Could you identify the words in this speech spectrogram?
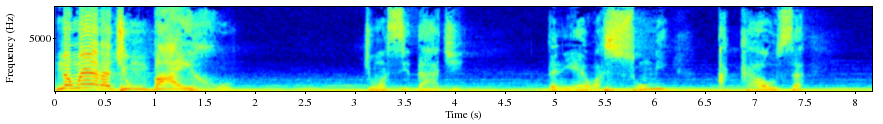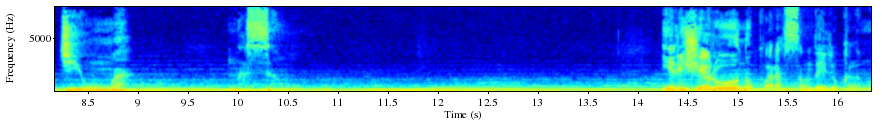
não era de um bairro, de uma cidade. Daniel assume a causa de uma nação. E ele gerou no coração dele o clamor.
